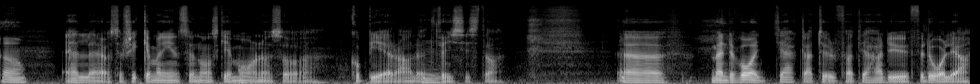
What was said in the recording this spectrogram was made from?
Ja. Eller och så skickar man in så någon skrev manus och kopiera det Mm. fysiskt. Då. Eh, men det var en jäkla tur för att jag hade ju för dåliga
